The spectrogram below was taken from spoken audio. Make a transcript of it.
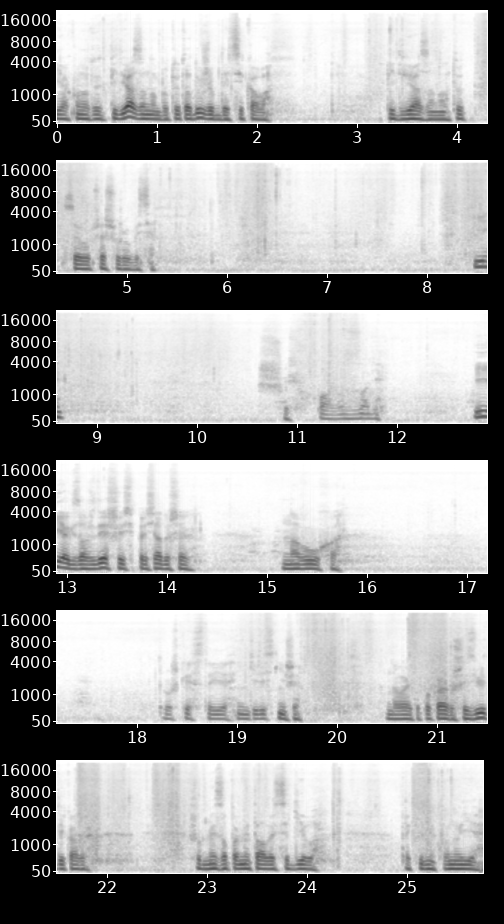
як воно тут підв'язано, бо тут дуже буде цікаво. Підв'язано. Тут все взагалі що робиться. І щось впало ззаді. І як завжди щось присяду ще на вуха. Трошки стає інтересніше. Давайте покажу ще звідти кадр, щоб ми запам'ятали це діло таким, як воно є.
